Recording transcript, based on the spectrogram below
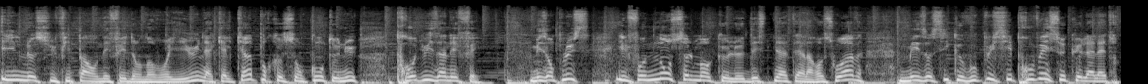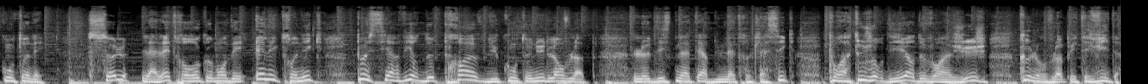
Il ne suffit pas en effet d'en envoyer une à quelqu'un pour que son contenu produise un effet. Mais en plus, il faut non seulement que le destinataire la reçoive, mais aussi que vous puissiez prouver ce que la lettre contenait. Seule la lettre recommandée électronique peut servir de preuve du contenu de l'enveloppe. Le destinataire d'une lettre classique pourra toujours dire devant un juge que l'enveloppe était vide.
